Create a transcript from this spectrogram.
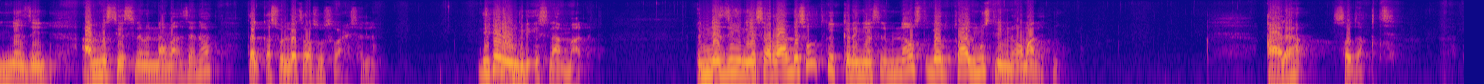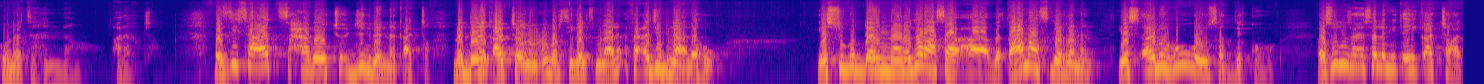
النزين أمس يسلم النماء زنات تلقى سلة الرسول صلى الله عليه وسلم ይሄ ነው እንግዲህ እስላም ማለት። እነዚህን የሰራ አንድ ሰው ትክክለኛ እስልምና ውስጥ ገብቷል ሙስሊም ቃለ ሰደቅት እውነትህን ነው አላቸው በዚህ ሰዓት ሰሓባዎቹ እጅግ ደነቃቸው መደነቃቸውንም ዑመር ሲገልጽ ምን አለ ፈአጅብና ለሁ የእሱ ጉዳይና ነገር በጣም አስገረመን የስአሉሁ ወዩሰድቁሁ ረሱሉ ስ ሰለም ይጠይቃቸዋል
